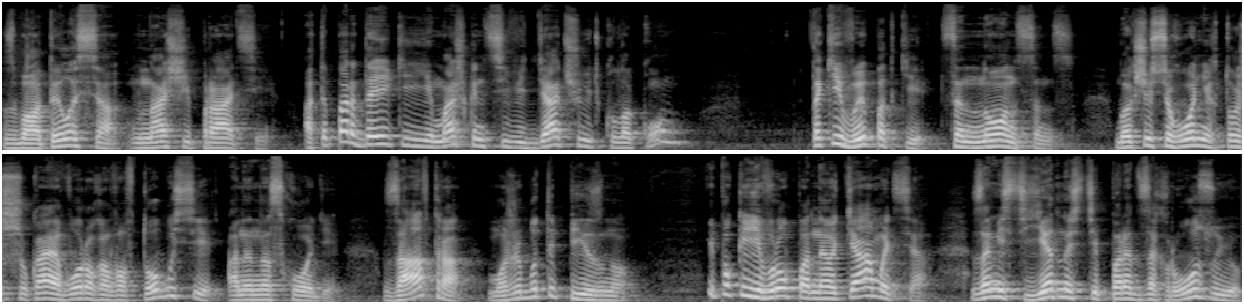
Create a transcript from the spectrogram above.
збагатилася в нашій праці. А тепер деякі її мешканці віддячують кулаком. Такі випадки це нонсенс. Бо якщо сьогодні хтось шукає ворога в автобусі, а не на сході, завтра може бути пізно. І поки Європа не отямиться, замість єдності перед загрозою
